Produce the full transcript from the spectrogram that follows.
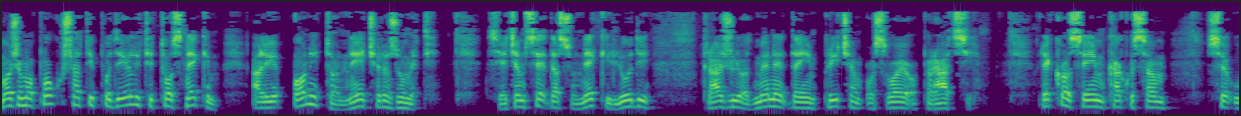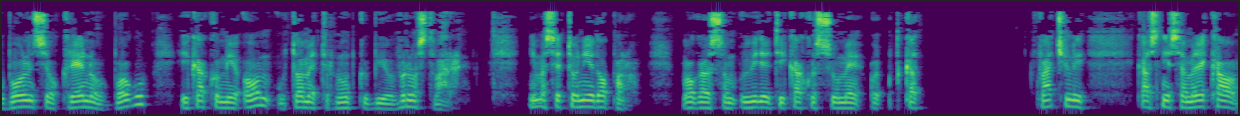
Možemo pokušati podijeliti to s nekim, ali oni to neće razumjeti. Sjećam se da su neki ljudi tražili od mene da im pričam o svojoj operaciji. Rekao sam im kako sam se u bolnici okrenuo Bogu i kako mi je on u tome trenutku bio vrlo stvaran. Njima se to nije dopalo. Mogao sam uvidjeti kako su me otkvačili. Kasnije sam rekao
